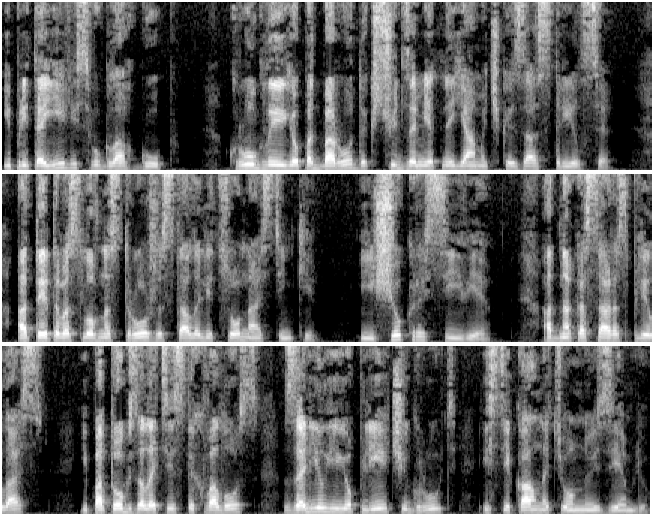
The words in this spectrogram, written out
и притаились в углах губ. Круглый ее подбородок с чуть заметной ямочкой заострился. От этого словно строже стало лицо Настеньки. И еще красивее. Одна коса расплелась, и поток золотистых волос залил ее плечи, грудь и стекал на темную землю.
